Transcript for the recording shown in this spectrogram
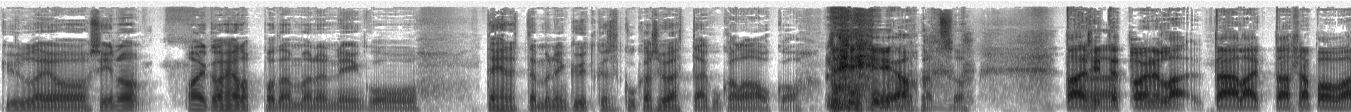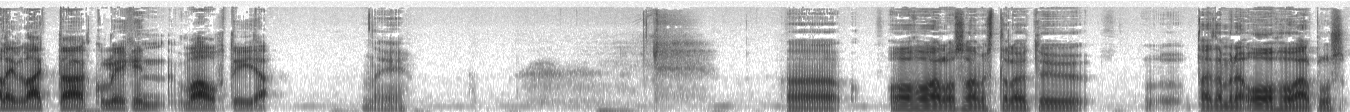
Kyllä joo, siinä on aika helppo tämmöinen niin kuin, tehdä tämmöinen kytkös, että kuka syöttää, kuka laukoo. joo. Tai Ää... sitten toinen, la, tämä laittaa Shapovali, laittaa kulikin vauhtiin. Ja... Niin. Uh, OHL-osaamista löytyy, tai tämmöinen OHL plus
